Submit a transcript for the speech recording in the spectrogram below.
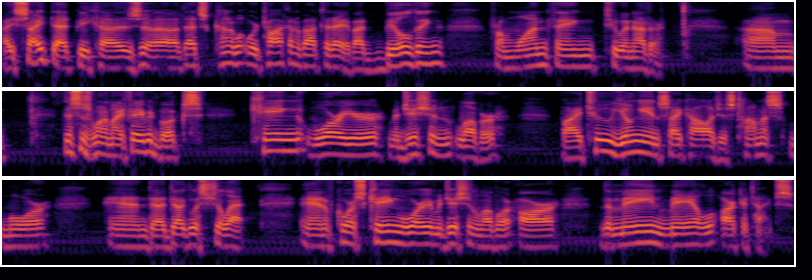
I cite that because uh, that's kind of what we're talking about today about building from one thing to another. Um, this is one of my favorite books, King, Warrior, Magician, Lover, by two Jungian psychologists, Thomas Moore and uh, Douglas Gillette. And of course, King, Warrior, Magician, Lover are the main male archetypes.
